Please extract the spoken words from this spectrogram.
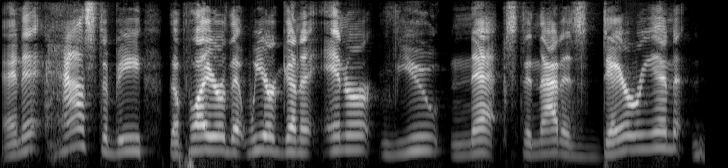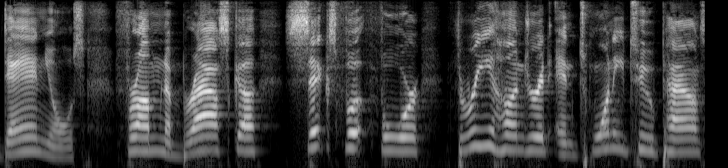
and it has to be the player that we are going to interview next, and that is Darrion Daniels from Nebraska, six foot four, 322 pounds,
